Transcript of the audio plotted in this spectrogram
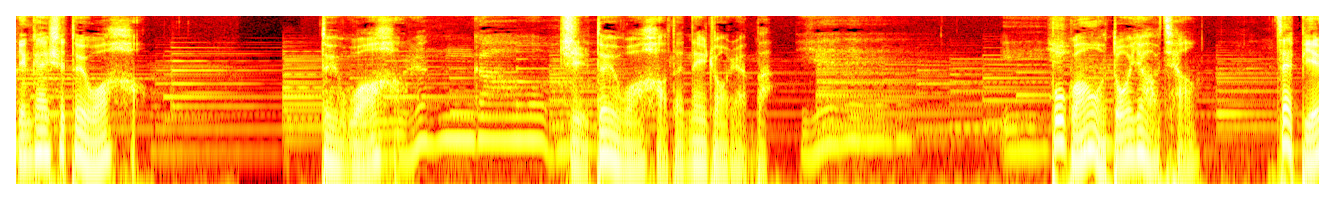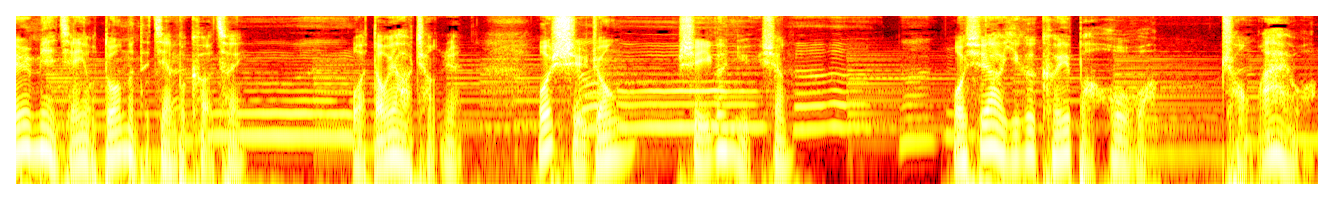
应该是对我好，对我好，只对我好的那种人吧。不管我多要强，在别人面前有多么的坚不可摧，我都要承认，我始终是一个女生。我需要一个可以保护我、宠爱我、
